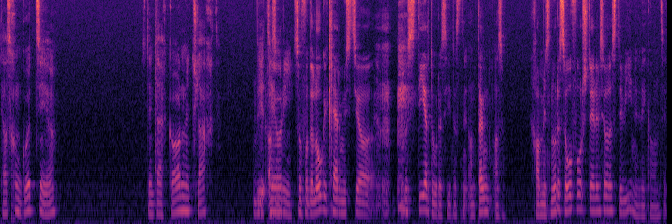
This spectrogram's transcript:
Das kann gut sein, ja. Das klingt eigentlich gar nicht schlecht. Die Theorie. Also, so von der Logik her müsste es ja ein Tier durch sein. Das und dann, also, ich kann mir es nur so vorstellen, wieso das der Wein nicht vegan sein.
